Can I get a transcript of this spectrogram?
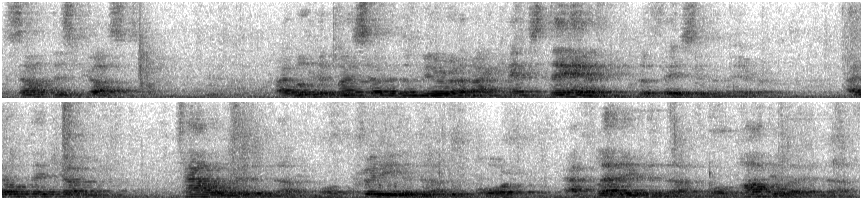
self-disgust. I look at myself in the mirror and I can't stand the face in the mirror. I don't think I'm talented enough, or pretty enough, or athletic enough, or popular enough.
